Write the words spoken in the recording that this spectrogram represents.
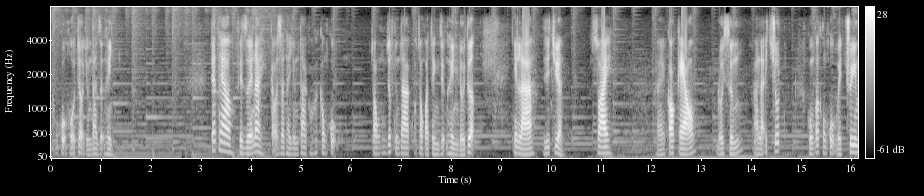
công cụ hỗ trợ chúng ta dựng hình. Tiếp theo phía dưới này các bạn sẽ thấy chúng ta có các công cụ trong giúp chúng ta trong quá trình dựng hình đối tượng như là di chuyển xoay đấy, co kéo đối xứng hay là extrude cùng các công cụ về trim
